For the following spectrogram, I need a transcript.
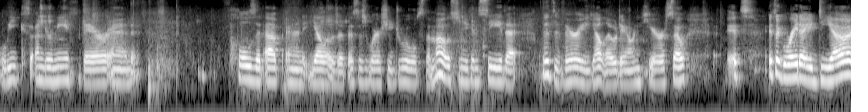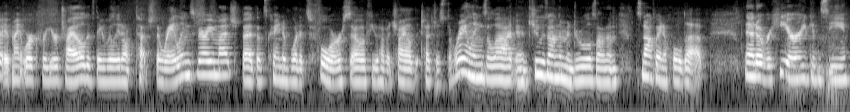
leaks underneath there and pulls it up and yellows it. This is where she drools the most and you can see that it's very yellow down here. So it's it's a great idea. It might work for your child if they really don't touch the railings very much, but that's kind of what it's for. So if you have a child that touches the railings a lot and chews on them and drools on them, it's not going to hold up. And over here, you can see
